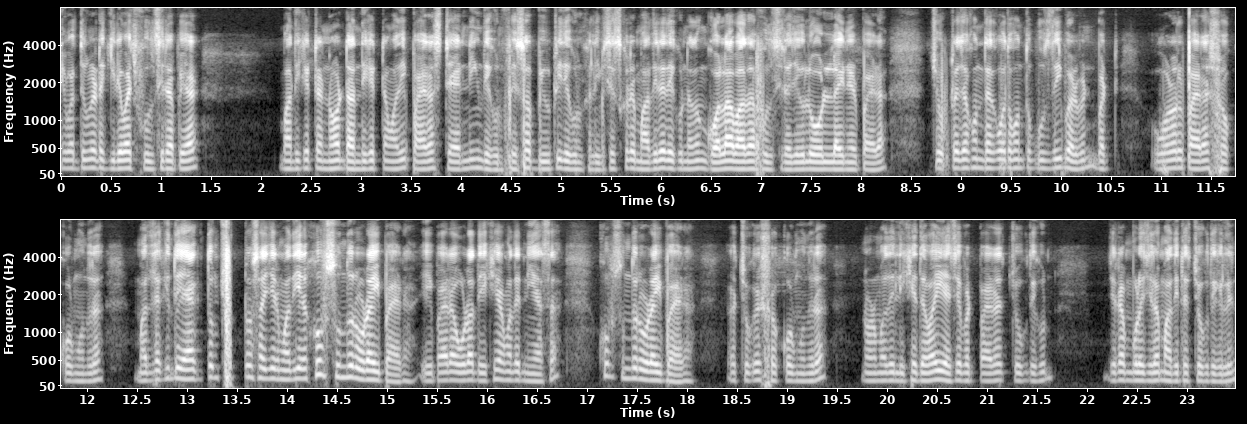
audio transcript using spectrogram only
এবার দেখুন একটা গিরেবাজ ফুলসিরা পেয়ার দিকেরটা নট ডান দিকেরটা মাদি পায়রা স্ট্যান্ডিং দেখুন ফেস অফ বিউটি দেখুন খালি। বিশেষ করে মাদিরা দেখুন, একদম গলা বাঁধা ফুলসিরা যেগুলো ওল্ড লাইনের পায়রা। চোখটা যখন দেখাবো তখন তো বুঝতেই পারবেন বাট ওভারঅল পায়রা শক্কর বন্ধুরা মাদিরা কিন্তু একদম ছোট্ট সাইজের মাদি, আর খুব সুন্দর ওড়াই পায়রা। এই পায়রা ওরা দেখে আমাদের নিয়ে আসা, খুব সুন্দর ওড়াই পায়রা। এবার চোখের শক্কর বন্ধুরা নর্মালি লিখে দেওয়াই আছে বাট পায়রার চোখ দেখুন যেরকম বলেছিলাম মাদিটার চোখ দেখলেন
